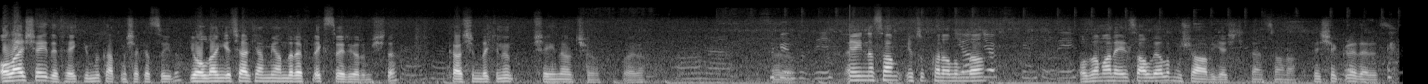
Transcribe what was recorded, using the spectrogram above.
Olay şeydi fake yumruk atma şakasıydı. Yoldan geçerken bir anda refleks veriyorum işte. Karşımdakinin şeyini ölçüyorum böyle. Sıkıntı değil. Yayınlasam YouTube kanalımda. Yok yok sıkıntı değil. O zaman el sallayalım mı şu abi geçtikten sonra? Teşekkür ederiz.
